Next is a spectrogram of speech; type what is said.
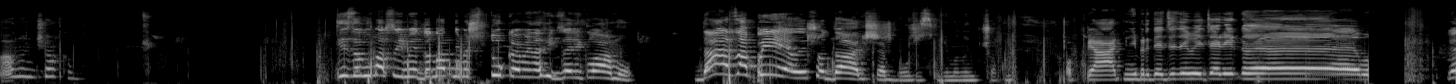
А ну нічого. Ти задумав своїми донатними штуками нафіг за рекламу. Да, забили, що дальше? Боже, своїми нончоками. Опять мені придеться дивитися рекламу. Я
